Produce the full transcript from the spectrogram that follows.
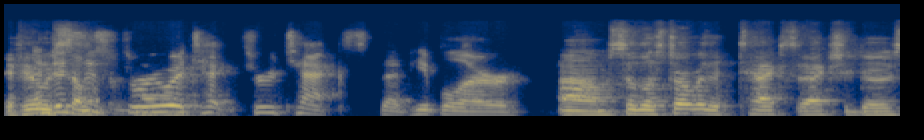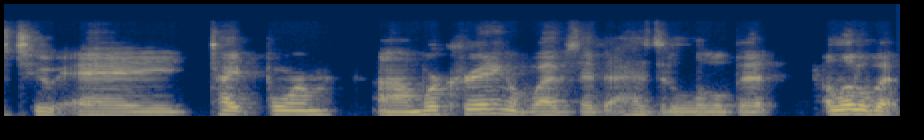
If it and was this is through a tech through text that people are. Um, so they'll start with a text that actually goes to a Typeform. Um, we're creating a website that has it a little bit a little bit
